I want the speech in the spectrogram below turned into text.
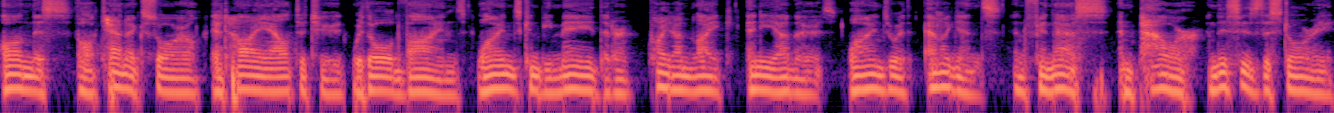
on this volcanic soil at high altitude with old vines, wines can be made that are quite unlike any others. Wines with elegance and finesse and power. And this is the story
